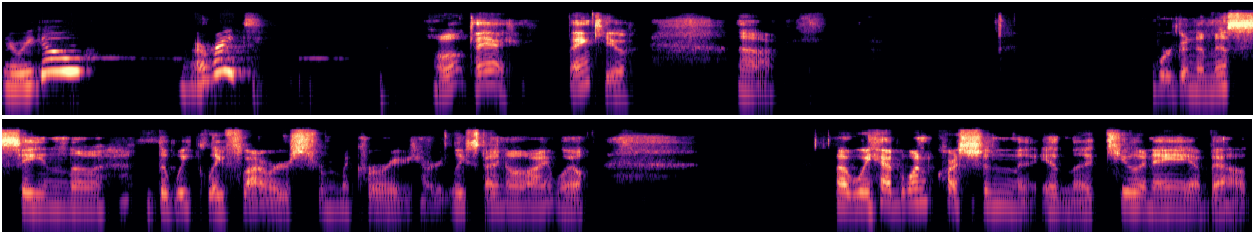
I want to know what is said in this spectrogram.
Here we go. All right. Okay. Thank you. Uh, we're going to miss seeing the, the weekly flowers from McCrory, or at least I know I will. Uh, we had one question in the Q&A about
